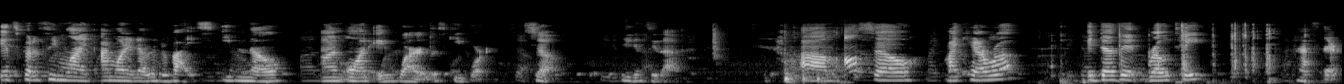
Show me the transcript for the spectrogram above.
it's going to seem like I'm on another device, even though I'm on a wireless keyboard. So you can see that. Um, also, my camera, it doesn't rotate past there.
